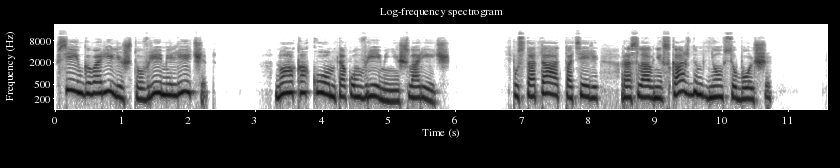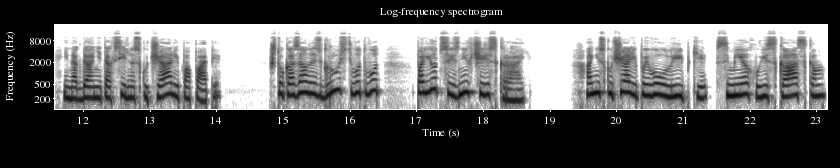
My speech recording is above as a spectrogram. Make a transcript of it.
Все им говорили, что время лечит. Но о каком таком времени шла речь? Пустота от потери росла в них с каждым днем все больше. Иногда они так сильно скучали по папе, что, казалось, грусть вот-вот польется из них через край. Они скучали по его улыбке, смеху и сказкам.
